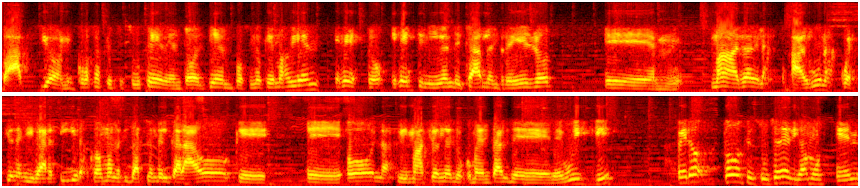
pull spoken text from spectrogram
acción, cosas que se suceden todo el tiempo, sino que más bien es esto, es este nivel de charla entre ellos, eh, más allá de algunas cuestiones divertidas como la situación del karaoke eh, o la filmación del documental de, whisky, pero todo se sucede, digamos, en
